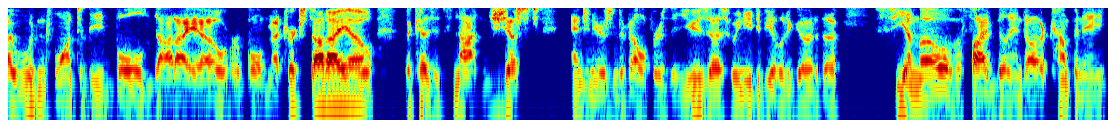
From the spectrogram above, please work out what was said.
i wouldn't want to be bold.io or boldmetrics.io because it's not just engineers and developers that use us. We need to be able to go to the CMO of a $5 billion company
